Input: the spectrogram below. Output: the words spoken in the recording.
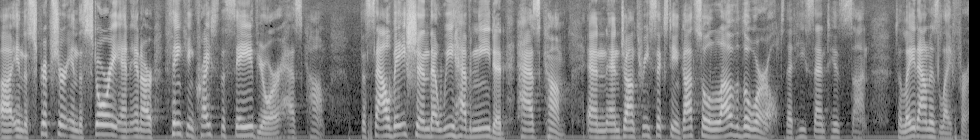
uh, in the scripture, in the story, and in our thinking. Christ the Savior has come. The salvation that we have needed has come. And, and John 3:16, God so loved the world that he sent his son to lay down his life for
